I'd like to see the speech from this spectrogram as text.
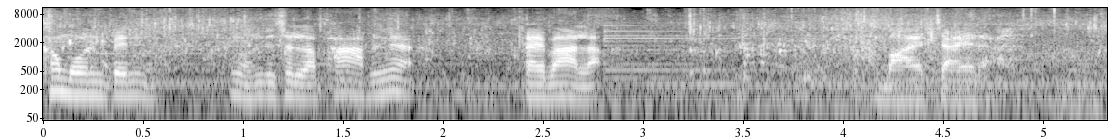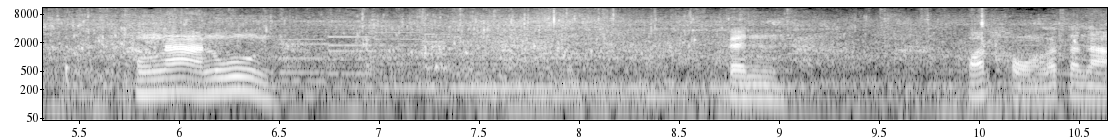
ข้างบนเป็นถนนอิสรภาพแล้วเนี่ยใกล้บ้านละสบายใจละข้างหน้านู่น เป็นวัดหงรัตนา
